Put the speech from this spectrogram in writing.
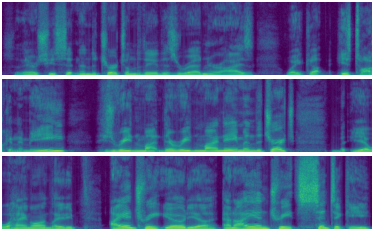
So there she's sitting in the church on the day this is read, and her eyes wake up. He's talking to me. He's reading my they're reading my name in the church. But yeah, well, hang on, lady. I entreat Euodia and I entreat Syntyche,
